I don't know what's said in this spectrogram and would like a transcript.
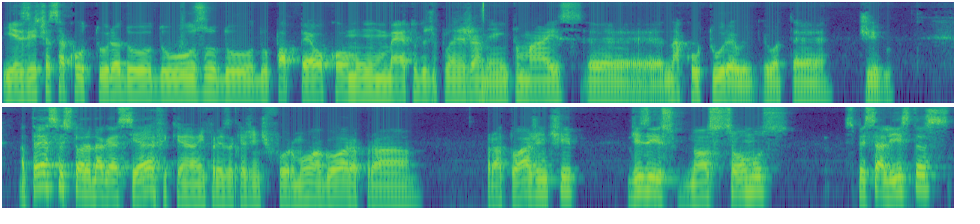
E existe essa cultura do, do uso do, do papel como um método de planejamento, mais é, na cultura, eu, eu até digo. Até essa história da HSF, que é a empresa que a gente formou agora para atuar, a gente diz isso. Nós somos especialistas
